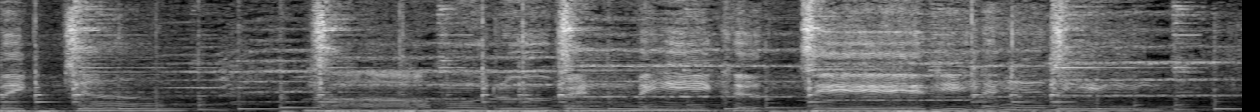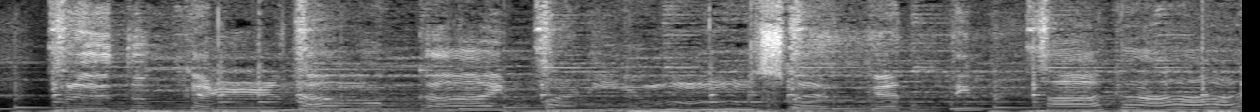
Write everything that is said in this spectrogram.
വയ്ക്കാം. നാം ഒരു സ്വർഗത്തിൽ ആകാശഗംഗയും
